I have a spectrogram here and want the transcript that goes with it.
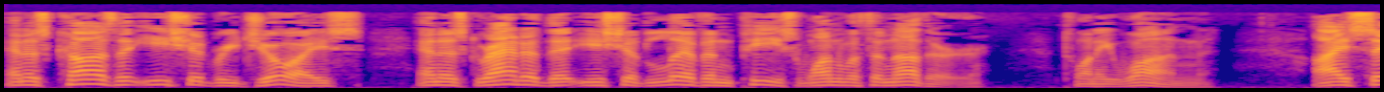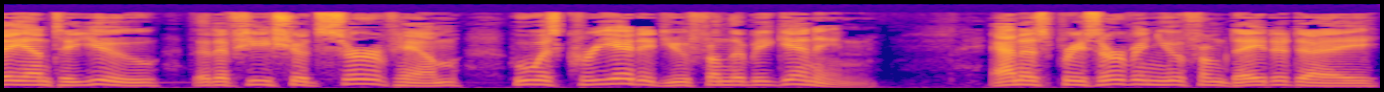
and has caused that ye should rejoice, and has granted that ye should live in peace one with another. 21. I say unto you that if ye should serve him who has created you from the beginning, and is preserving you from day to day,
